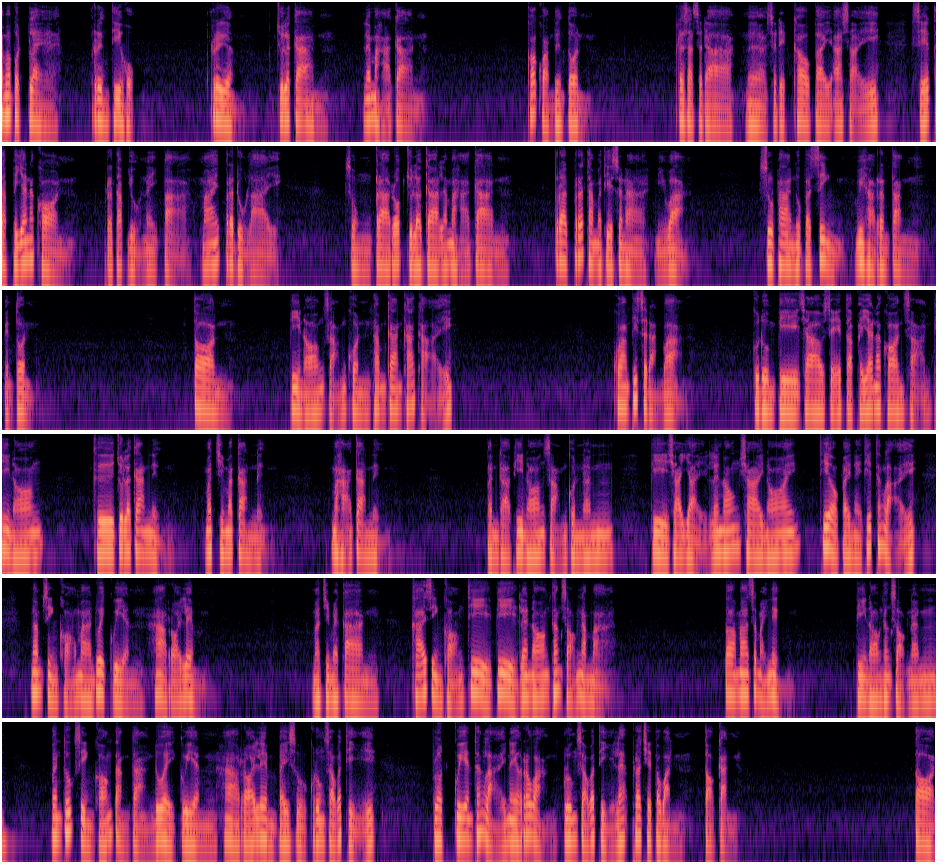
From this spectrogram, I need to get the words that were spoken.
รรมบทแปล เรื่องที่ 6 เรื่อง จุลการและมหาการ ข้อความเบื้องต้น พระสัสดาเมื่อเสด็จเข้าไปอาศัย เสตพยนคร ประทับอยู่ในป่าไม้ประดู่ลาย ทรงปรารบจุลการและมหาการ ตรัสพระธรรมเทศนานี้ว่า สุภานุปสิ่ง วิหารันตังเป็นต้น ตอน พี่น้องสามคนทำการค้าขาย ความพิสดารว่า กุดุมพีชาวเสตพยนครสามพี่น้อง คือจุลการหนึ่ง มัชชิมการหนึ่ง มหาการหนึ่ง บรรดาพี่น้องสามคนนั้น พี่ชายใหญ่และน้องชายน้อย เที่ยวไปในทิศทั้งหลายนำสิ่งของมาด้วยเกวียนห้าร้อยเล่ม มัชฌิมการขายสิ่งของที่พี่และน้องทั้งสองนำมา ต่อมาสมัยหนึ่ง พี่น้องทั้งสองนั้น บรรทุกสิ่งของต่างๆ ด้วยเกวียนห้าร้อยเล่มไปสู่กรุงสาวัตถี ปลดเกวียนทั้งหลายในระหว่างกรุงสาวัตถีและพระเชตวันต่อกัน ตอน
